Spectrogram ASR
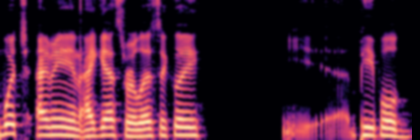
Which, I mean, I guess realistically, people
